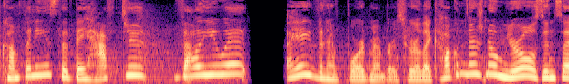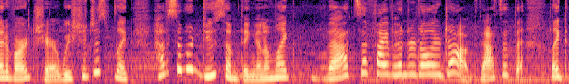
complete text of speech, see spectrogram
companies that they have to value it. I even have board members who are like, how come there's no murals inside of ArtShare? We should just like have someone do something. And I'm like, that's a $500 job. That's a, th-. like,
